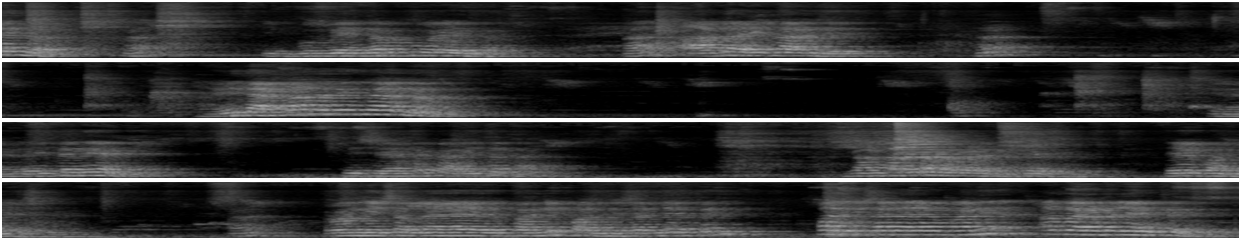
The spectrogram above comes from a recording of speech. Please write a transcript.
ఏందో ఆ? ఈ భూమి ఏందో కూర ఏందో? ఆట అవుతా అండి అయింది అన్నా అయిందా అన్నా ఏడైతుంది నీ చేతకు అవుతుందా గంటలతో పడలేదు చేసి ఏ పని చేసింది? రెండు నిమిషాలు అయ్యే పని పది నిమిషాలు చేస్తుంది పది నిమిషాలు అయ్యే పని అర్ధ గంట చేస్తుంది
